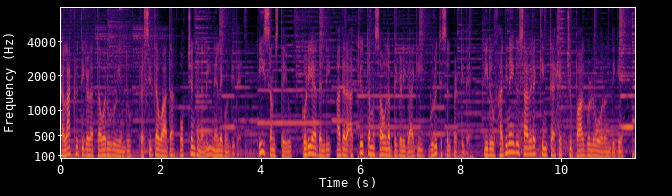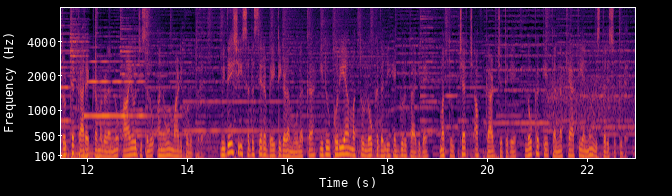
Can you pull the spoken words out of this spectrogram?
ಕಲಾಕೃತಿಗಳ ತವರೂರು ಎಂದು ಪ್ರಸಿದ್ಧವಾದ ಒಪ್ಚನ್ನಲ್ಲಿ ನೆಲೆಗೊಂಡಿದೆ. ಈ ಸಂಸ್ಥೆಯು ಕೊರಿಯಾದಲ್ಲಿ ಅದರ ಅತ್ಯುತ್ತಮ ಸೌಲಭ್ಯಗಳಿಗಾಗಿ ಗುರುತಿಸಲ್ಪಟ್ಟಿದೆ. ಇದು ಹದಿನೈದು ಸಾವಿರಕ್ಕಿಂತ ಹೆಚ್ಚು ಪಾಲ್ಗೊಳ್ಳುವವರೊಂದಿಗೆ ದೊಡ್ಡ ಕಾರ್ಯಕ್ರಮಗಳನ್ನು ಆಯೋಜಿಸಲು ಅನುವು ಮಾಡಿಕೊಡುತ್ತದೆ. ವಿದೇಶಿ ಸದಸ್ಯರ ಭೇಟಿಗಳ ಮೂಲಕ ಇದು ಕೊರಿಯಾ ಮತ್ತು ಲೋಕದಲ್ಲಿ ಹೆಗ್ಗುರುತಾಗಿದೆ ಮತ್ತು ಚರ್ಚ್ ಆಫ್ ಗಾಡ್ ಜೊತೆಗೆ ಲೋಕಕ್ಕೆ ತನ್ನ ಖ್ಯಾತಿಯನ್ನು ವಿಸ್ತರಿಸುತ್ತಿದೆ.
